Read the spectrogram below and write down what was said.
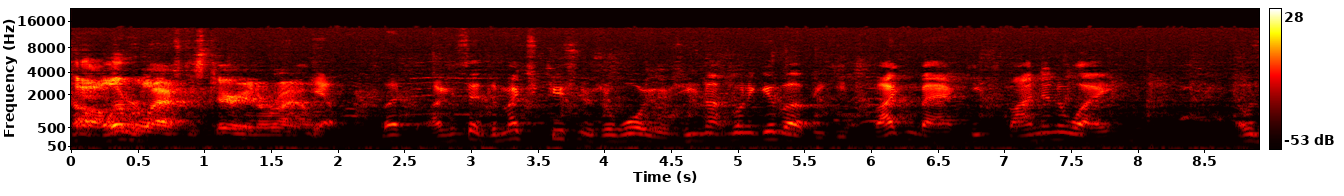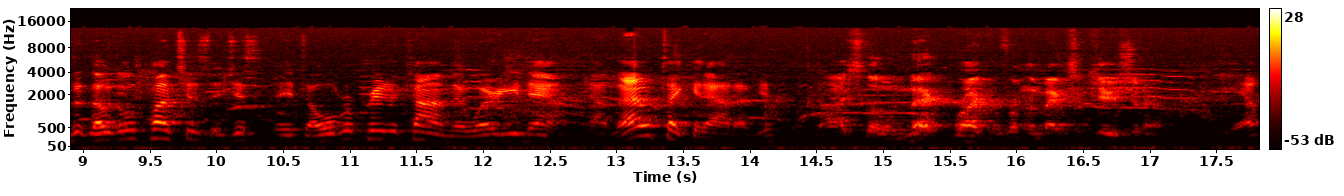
Kyle Everlast is carrying around. Yeah, but like I said, the executioners are warriors. He's not going to give up. He keeps fighting back, keeps finding a way. Those, those little punches, it just it's over a period of time they wear you down. Now that'll take it out of you. Nice little neck breaker from the executioner. Yep.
